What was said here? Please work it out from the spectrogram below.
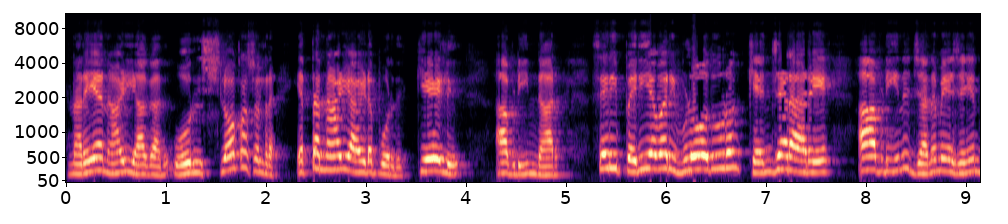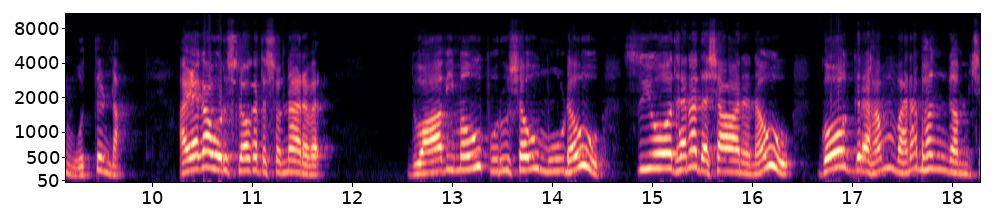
நிறைய நாழி ஆகாது. ஒரு ஸ்லோகம் சொல்றேன். எத்தனை நாழி ஆகிட போறது கேளு அப்படின்னார். சரி பெரியவர் இவ்வளோ தூரம் கெஞ்சறாரே அப்படின்னு ஜனமேஜயன் ஒத்துண்டான். அழகா ஒரு ஸ்லோகத்தை சொன்னார் அவர். துவாவிமௌ புருஷௌ மூடௌ சுயோதன தசானனௌ கோகிரகம் வனபங்கம் ச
